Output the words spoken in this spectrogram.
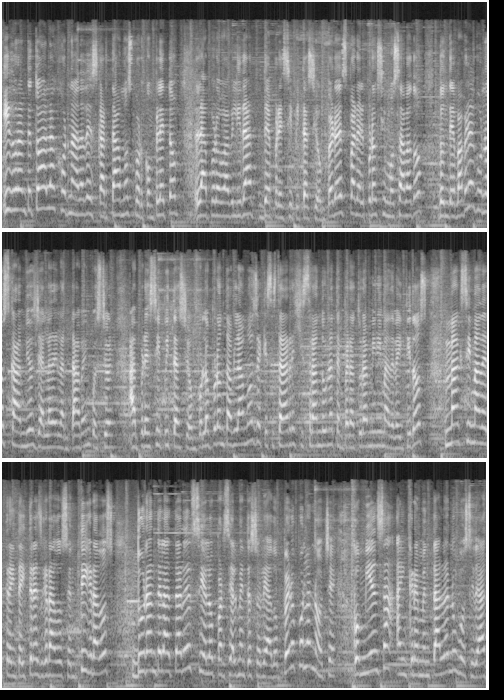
y durante toda la jornada descartamos por completo la probabilidad de precipitación, pero es para el próximo sábado donde va a haber algunos cambios, ya la adelantaba en cuestión a precipitación. Por lo pronto hablamos de que se estará registrando una temperatura mínima de 22, máxima de 33 grados centígrados. Durante la tarde el cielo parcialmente soleado, pero por la noche comienza a incrementar la nubosidad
